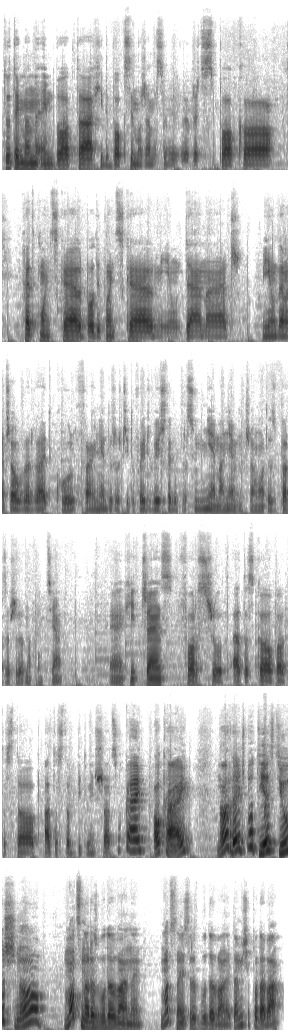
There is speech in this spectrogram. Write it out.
Tutaj mamy aimbota, hitboxy możemy sobie wybrać spoko. Head point scale, body point scale, minimum damage. Minimum damage override, cool, fajnie, dużo cheatów HVH tego po prostu nie ma, nie wiem czemu, to jest bardzo przydatna funkcja. E, Hit chance, force shoot, autoscope, autostop, autostop between shots, okej, okej. No Ragebot jest już, no, mocno rozbudowany. Mocno jest rozbudowany, to mi się podoba.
